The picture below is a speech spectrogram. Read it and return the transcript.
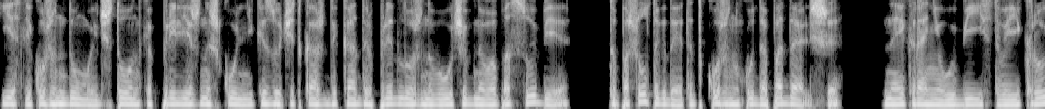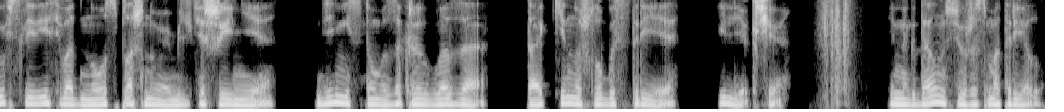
Если Кожин думает, что он, как прилежный школьник, изучит каждый кадр предложенного учебного пособия, то пошел тогда этот Кожин куда подальше. На экране убийство и кровь слились в одно сплошное мельтешение. Денис снова закрыл глаза. Так кино шло быстрее и легче. Иногда он все же смотрел,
